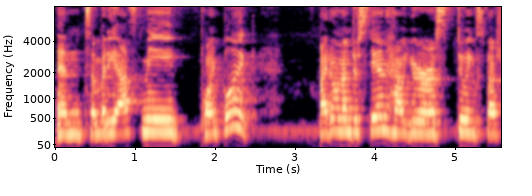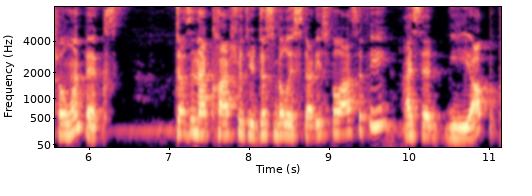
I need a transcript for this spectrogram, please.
And somebody asked me point blank, I don't understand how you're doing Special Olympics. Doesn't that clash with your disability studies philosophy? I said, Yup.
